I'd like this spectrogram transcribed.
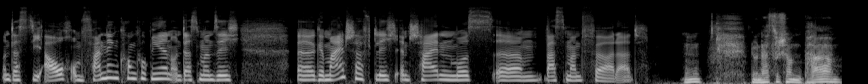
und dass die auch um Funding konkurrieren und dass man sich äh, gemeinschaftlich entscheiden muss, ähm, was man fördert. Hm. Nun hast du schon ein paar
